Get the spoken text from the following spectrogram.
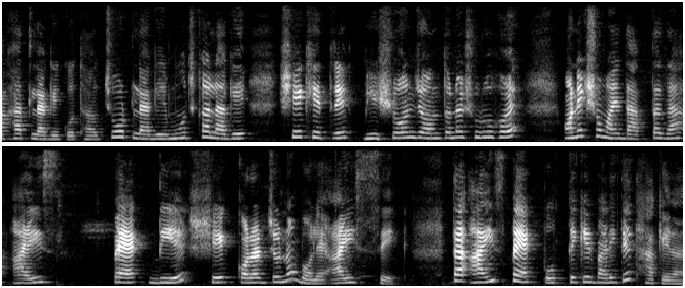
আঘাত লাগে কোথাও, চোট লাগে, মোচকা লাগে। সেক্ষেত্রে ভীষণ যন্ত্রণা শুরু হয়। অনেক সময় ডাক্তাররা আইস প্যাক দিয়ে শেক করার জন্য বলে আইস শেক তা আইস প্যাক প্রত্যেকের বাড়িতে থাকে না।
